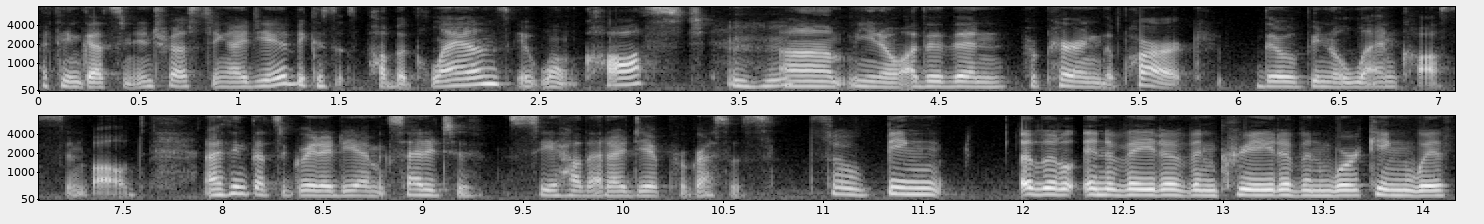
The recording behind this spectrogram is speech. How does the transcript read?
I think that's an interesting idea because it's public lands. It won't cost, mm -hmm. um, you know, other than preparing the park. There will be no land costs involved. And I think that's a great idea. I'm excited to see how that idea progresses. So being a little innovative and creative and working with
